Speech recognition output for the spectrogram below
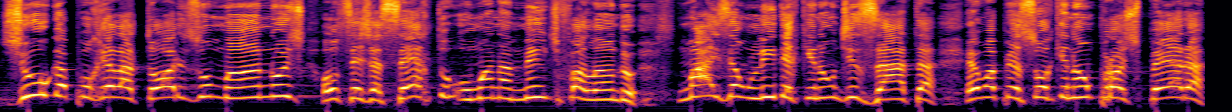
julga por relatórios humanos, ou seja, certo humanamente falando, mas é um líder que não desata, é uma pessoa que não prospera,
